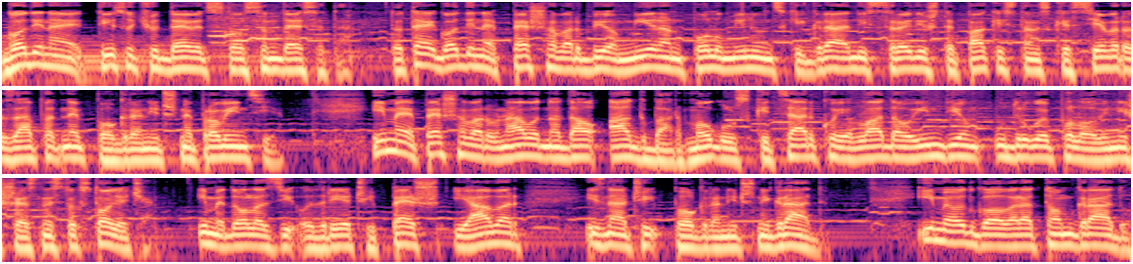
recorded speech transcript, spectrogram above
Godina je 1980. Do te godine Pešavar bio miran polumilijunski grad i središte pakistanske sjeverozapadne pogranične provincije. Ime je Pešavaru navodno dao Akbar, mogulski car koji je vladao Indijom u drugoj polovini 16. stoljeća. Ime dolazi od riječi Peš i Avar i znači pogranični grad. Ime odgovara tom gradu.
